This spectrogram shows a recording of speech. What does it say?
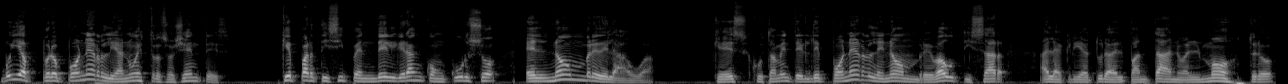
voy a proponerle a nuestros oyentes que participen del gran concurso El nombre del agua, que es justamente el de ponerle nombre, bautizar a la criatura del pantano, al monstruo,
